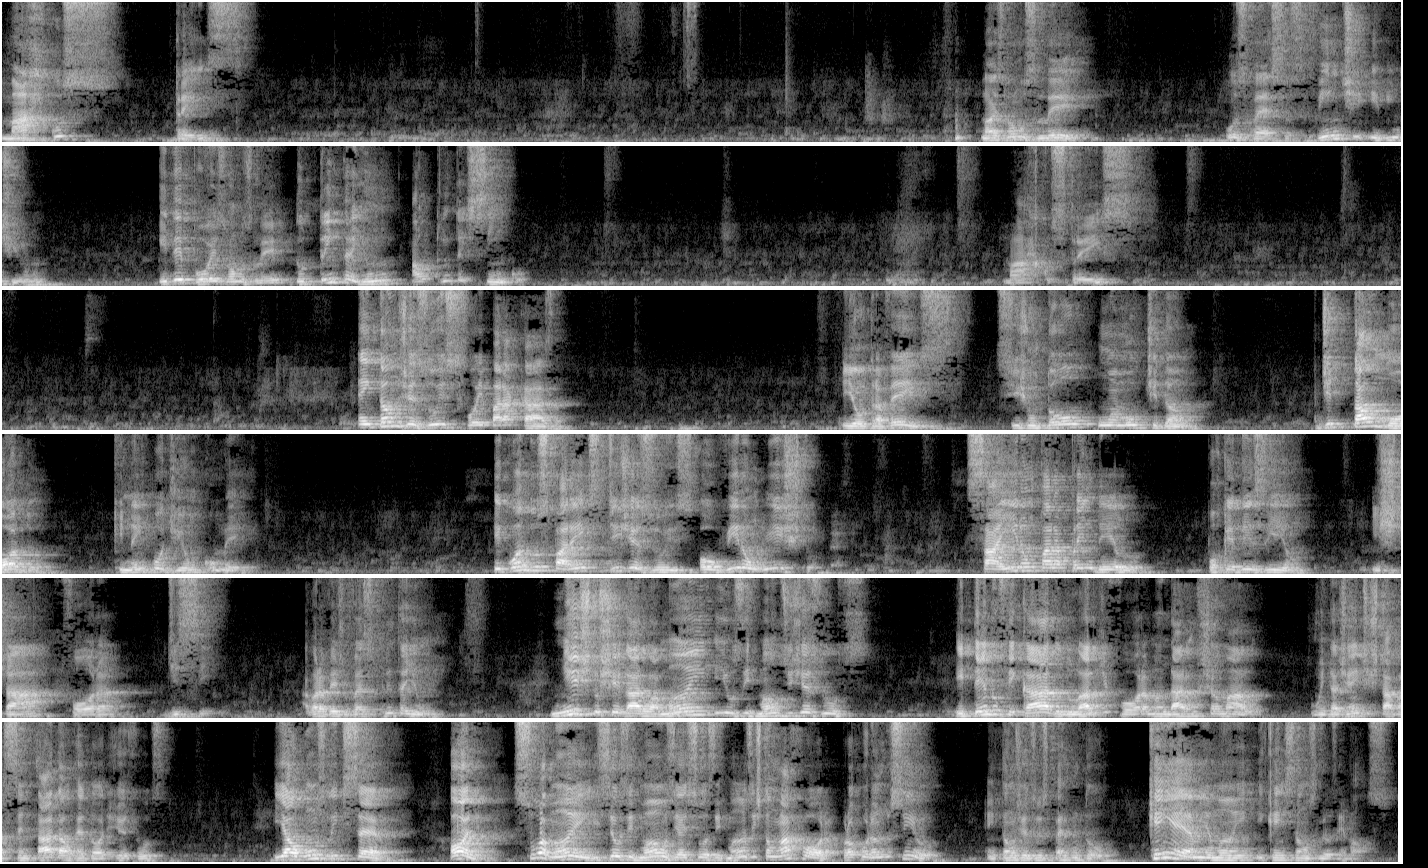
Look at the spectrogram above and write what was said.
Marcos 3. Nós vamos ler os versos 20 e 21 e depois vamos ler do 31 ao 35. Marcos 3. Então Jesus foi para casa. E outra vez se juntou uma multidão, de tal modo que nem podiam comer. E quando os parentes de Jesus ouviram isto, saíram para prendê-lo, porque diziam: está fora de si. Agora veja o verso 31. Nisto chegaram a mãe e os irmãos de Jesus, e tendo ficado do lado de fora, mandaram chamá-lo. Muita gente estava sentada ao redor de Jesus. E alguns lhe disseram: Olhe, sua mãe e seus irmãos e as suas irmãs estão lá fora, procurando o Senhor. Então Jesus perguntou: Quem é a minha mãe e quem são os meus irmãos?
